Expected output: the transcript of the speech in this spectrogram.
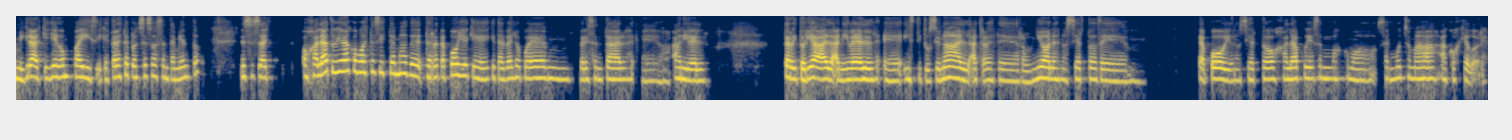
migrar, que llega a un país y que está en este proceso de asentamiento, ojalá tuviera como este sistema de, de red apoyo que, que, tal vez lo pueden presentar eh, a nivel territorial, a nivel eh, institucional, a través de reuniones, ¿no es cierto?, de, de apoyo, ¿no es cierto? Ojalá pudiésemos como ser mucho más acogedores.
